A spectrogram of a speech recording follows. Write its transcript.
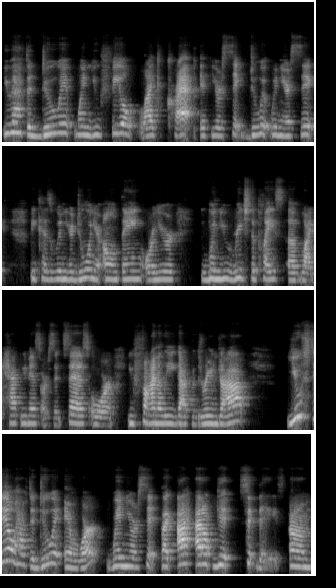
You have to do it when you feel like crap. If you're sick, do it when you're sick because when you're doing your own thing or you're when you reach the place of like happiness or success or you finally got the dream job you still have to do it and work when you're sick. Like I, I don't get sick days. Um,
